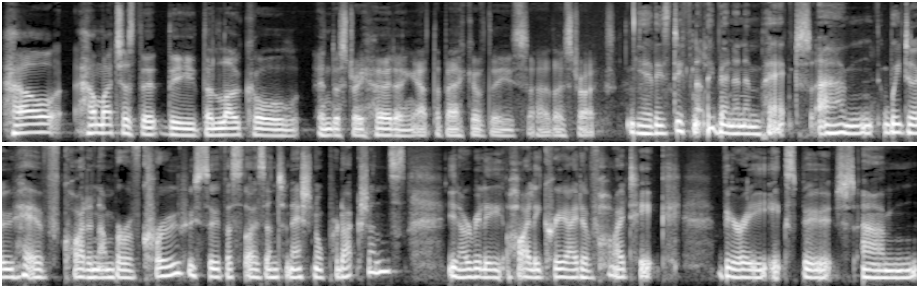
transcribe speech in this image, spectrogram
How how much is the, the, the local industry hurting at the back of these uh, those strikes? Yeah, there's definitely been an impact. Um, we do have quite a number of crew who service those international productions. You know, really highly creative, high tech, very expert. Um,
